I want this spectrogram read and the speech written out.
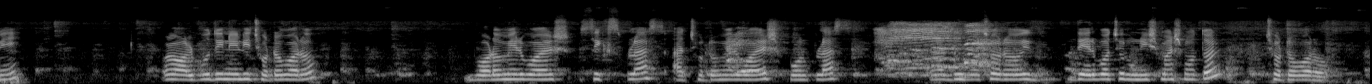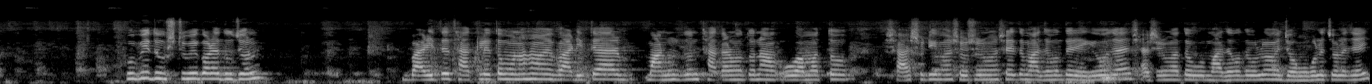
মেয়ে, ওরা অল্প দিনেরই ছোটো বড়। বড় মেয়ের বয়স সিক্স প্লাস আর ছোটো মেয়ের বয়স ফোর প্লাস ওরা দু বছর, ওই দেড় বছর, উনিশ মাস মতন ছোট বড়। খুবই দুষ্টুমি করে দুজন। বাড়িতে থাকলে তো মনে হয় বাড়িতে আর মানুষজন থাকার মতো না। ও আমার তো শাশুড়ি মা শ্বশুরমশাই তো মাঝে মধ্যে রেগেও যায়। শাশুড়ি মা তো মাঝে মধ্যে বলবে, আমি জঙ্গলে চলে যাই।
